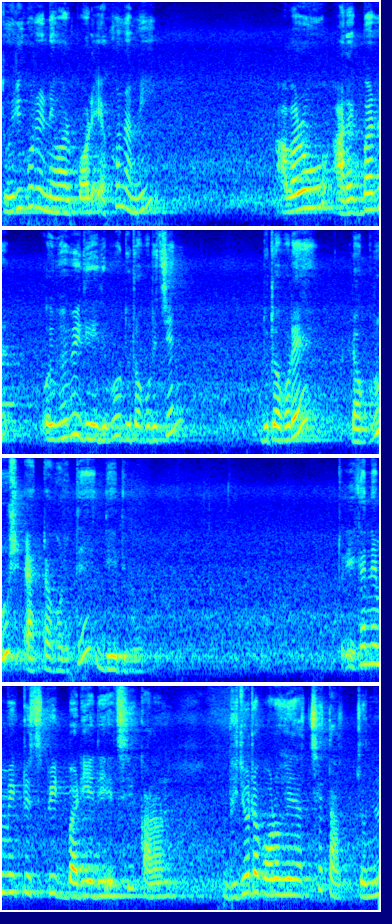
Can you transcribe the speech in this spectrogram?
তৈরি করে নেওয়ার পর এখন আমি আবারও আরেকবার ওইভাবেই দিয়ে দেবো, দুটো করে চেন, দুটো করে লংক্রুশ একটা ঘরেতে দিয়ে দেব। তো এখানে আমি একটু স্পিড বাড়িয়ে দিয়েছি, কারণ ভিডিওটা বড় হয়ে যাচ্ছে, তার জন্য।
